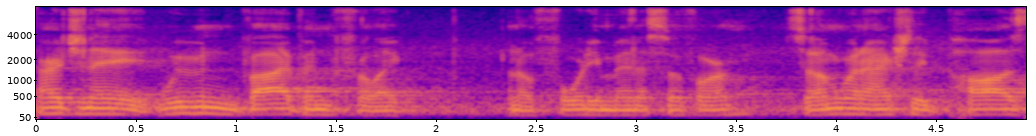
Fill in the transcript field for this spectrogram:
All right, Janae, we've been vibing for like, you know, 40 minutes so far. So I'm going to actually pause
